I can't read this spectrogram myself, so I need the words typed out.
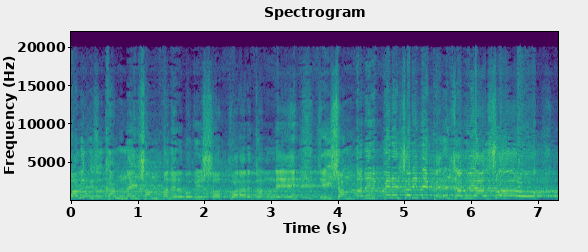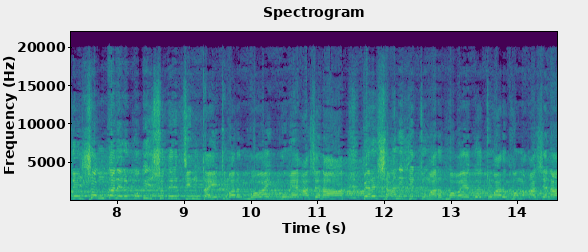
ভালো কিছু খান নাই সন্তানের ভবিষ্যৎ করার জন্যে। যেই সন্তানের পেরেশানিতে পেরেশান হয়ে আসো যে সন্তানের ভবিষ্যতের চিন্তায় তোমার ভয় ঘুমে আসে না, পেরেশানিতে তোমার ভয় তোমার ঘুম আসে না,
